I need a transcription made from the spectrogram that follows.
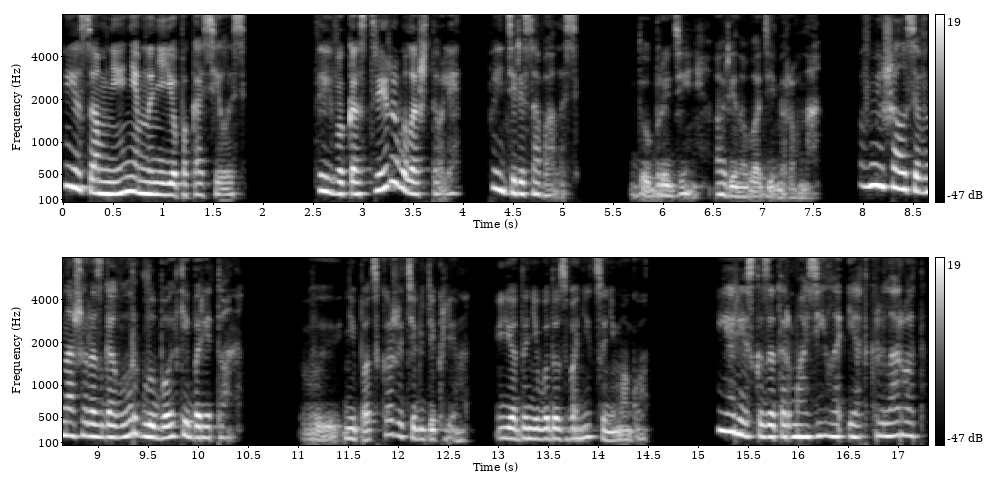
Я сомнением на нее покосилась. «Ты его кастрировала, что ли?» – поинтересовалась. «Добрый день, Арина Владимировна». Вмешался в наш разговор глубокий баритон. «Вы не подскажете, где Клим? Я до него дозвониться не могу». Я резко затормозила и открыла рот,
